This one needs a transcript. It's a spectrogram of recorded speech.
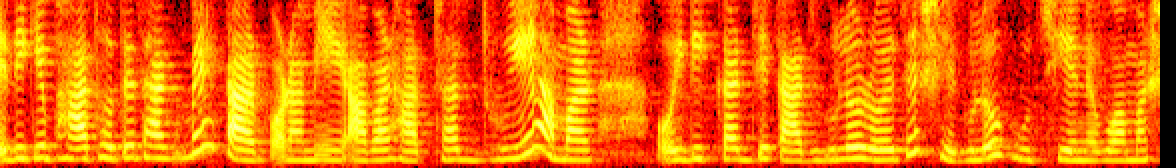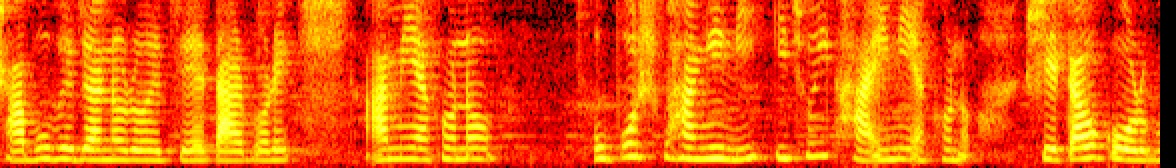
এদিকে ভাত হতে থাকবে, তারপর আমি আবার হাত টাত ধুয়ে আমার ওই দিককার যে কাজগুলো রয়েছে সেগুলো গুছিয়ে নেব। আমার সাবু ভেজানো রয়েছে, তারপরে আমি এখনও উপোস ভাঙিনি, কিছুই খাইনি এখনও সেটাও করব।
